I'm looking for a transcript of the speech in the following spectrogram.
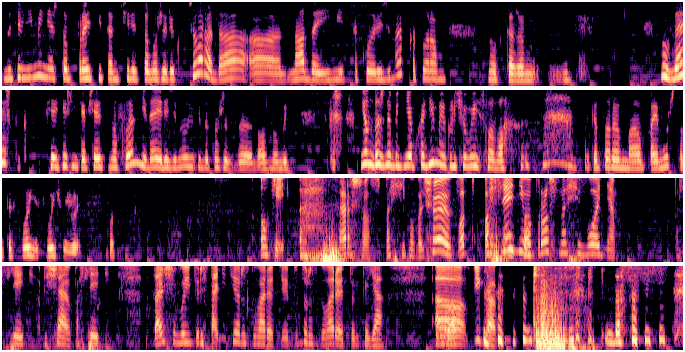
но тем не менее, чтобы пройти там через того же рекрутера, да, а, надо иметь такое резюме, в котором ну, скажем, ну, знаешь, как все айтишники общаются на сленге, да, и резюме у тебя тоже должно быть, скажем, в нем должны быть необходимые ключевые слова, по которым а, поймут, что ты свой, свой чужой. Вот Окей, okay. хорошо, спасибо большое. Вот последний Спасибо. вопрос на сегодня последний, обещаю, последний. Дальше вы перестанете разговаривать, и буду разговаривать только я. А, Вика. Да.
